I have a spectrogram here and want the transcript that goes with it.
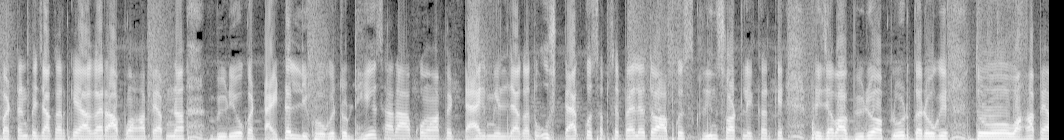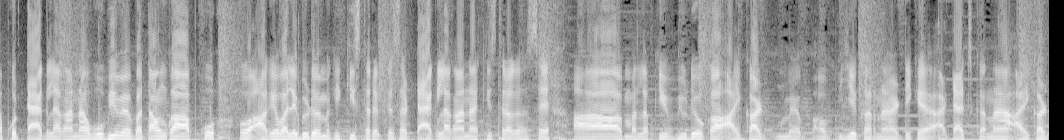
बटन पे जाकर के अगर आप वहाँ पे अपना वीडियो का टाइटल लिखोगे तो ढेर सारा आपको वहाँ पे टैग मिल जाएगा। तो उस टैग को सबसे पहले तो आपको स्क्रीनशॉट लेकर के, फिर जब आप वीडियो अपलोड करोगे तो वहाँ पे आपको टैग लगाना, वो भी मैं बताऊँगा आपको आगे वाले वीडियो में कि किस तरीके से टैग लगाना, किस तरह से मतलब कि वीडियो का आई कार्ड में ये करना है, ठीक है अटैच करना है आई कार्ड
